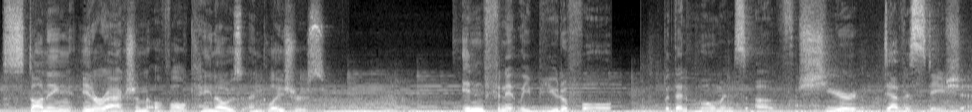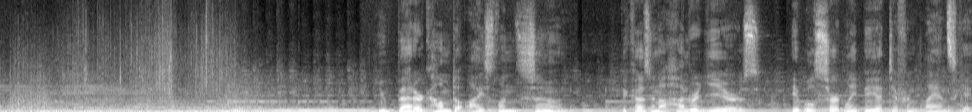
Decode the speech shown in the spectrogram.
Stunning interaction of volcanoes and glaciers. Infinitely beautiful, but then moments of sheer devastation. You better come to Iceland soon, because in a hundred years, it will certainly be a different landscape.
